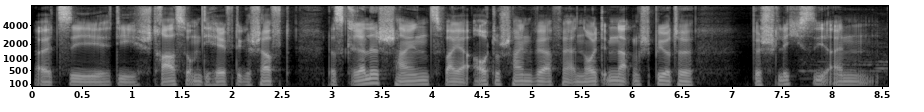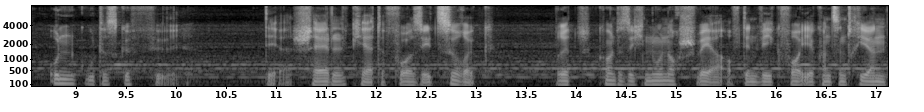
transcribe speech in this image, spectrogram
Als sie die Straße um die Hälfte geschafft, das grelle Schein zweier Autoscheinwerfer erneut im Nacken spürte, beschlich sie ein ungutes Gefühl. Der Schädel kehrte vor sie zurück. Britt konnte sich nur noch schwer auf den Weg vor ihr konzentrieren,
